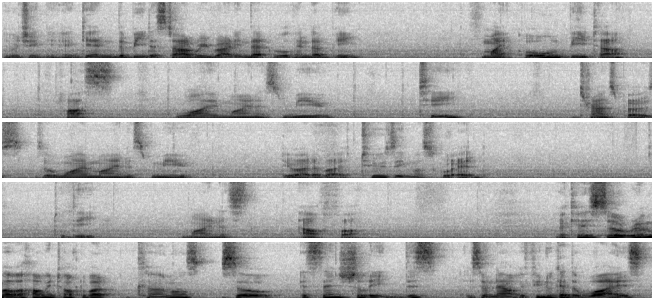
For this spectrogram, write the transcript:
which again the beta star rewriting that will end up being my old beta plus y minus mu t transpose. So y minus mu divided by 2 sigma squared to the minus alpha. Okay so remember how we talked about kernels? So essentially this so now if you look at the y's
